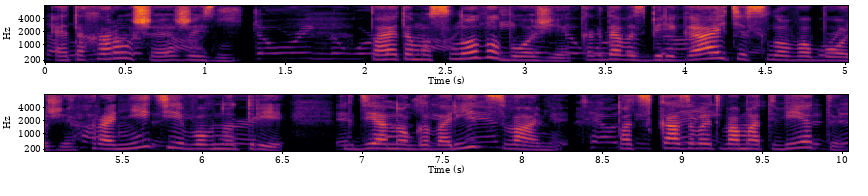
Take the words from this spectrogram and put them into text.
это хорошая жизнь. Поэтому Слово Божье, когда вы сберегаете Слово Божье, храните его внутри, где оно говорит с вами, подсказывает вам ответы,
